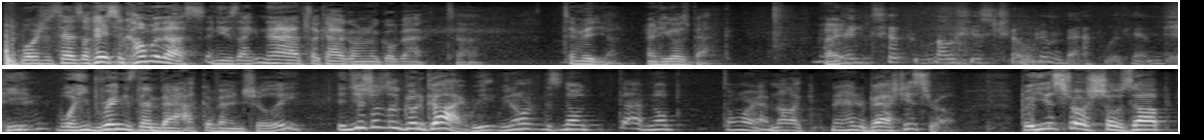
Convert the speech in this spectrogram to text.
Moshe says, "Okay, so come with us," and he's like, "Nah, it's okay. I'm going to go back to to Midian," and he goes back. Right? He took Moshe's children back with him, He he? well, he brings them back eventually. And Yisro's a good guy. We, we don't. There's no. I have no. Don't worry. I'm not like I'm not here to bash Yisro. But Yisro shows up.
